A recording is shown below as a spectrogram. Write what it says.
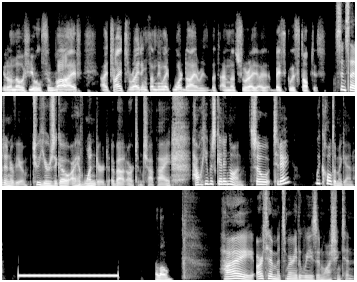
you don't know if you will survive. I tried writing something like war diaries, but I'm not sure. I, I basically stopped it. Since that interview, two years ago, I have wondered about Artem Chapai, how he was getting on. So today, we called him again. Hello. Hi, Artem. It's Mary Louise in Washington.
